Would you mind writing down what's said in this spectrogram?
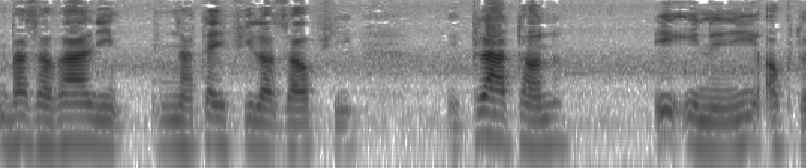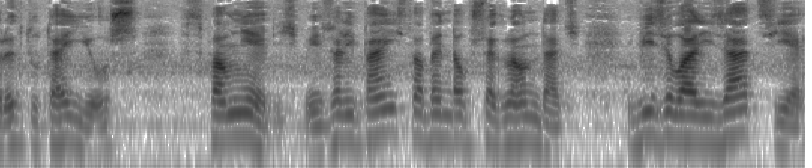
bazowali na tej filozofii Platon i inni, o których tutaj już wspomnieliśmy. Jeżeli Państwo będą przeglądać wizualizację e,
